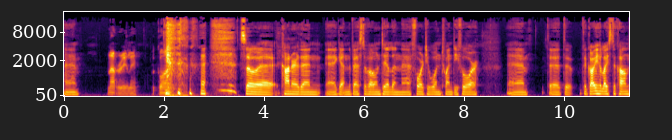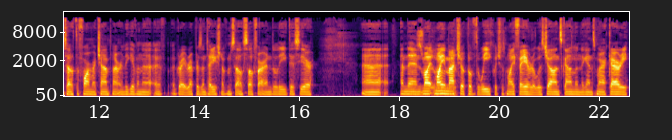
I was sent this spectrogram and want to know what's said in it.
Um, Not really, but go on. so uh, Connor then uh, getting the best of Owen Dillon, uh, 41-24. Um, the, the the guy who likes to call himself the former champ not really given a, a, a great representation of himself so far in the league this year. Uh, and then Mr. my, my Dillon, matchup of the week, which was my favourite, was John Scanlon against Mark Gary,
